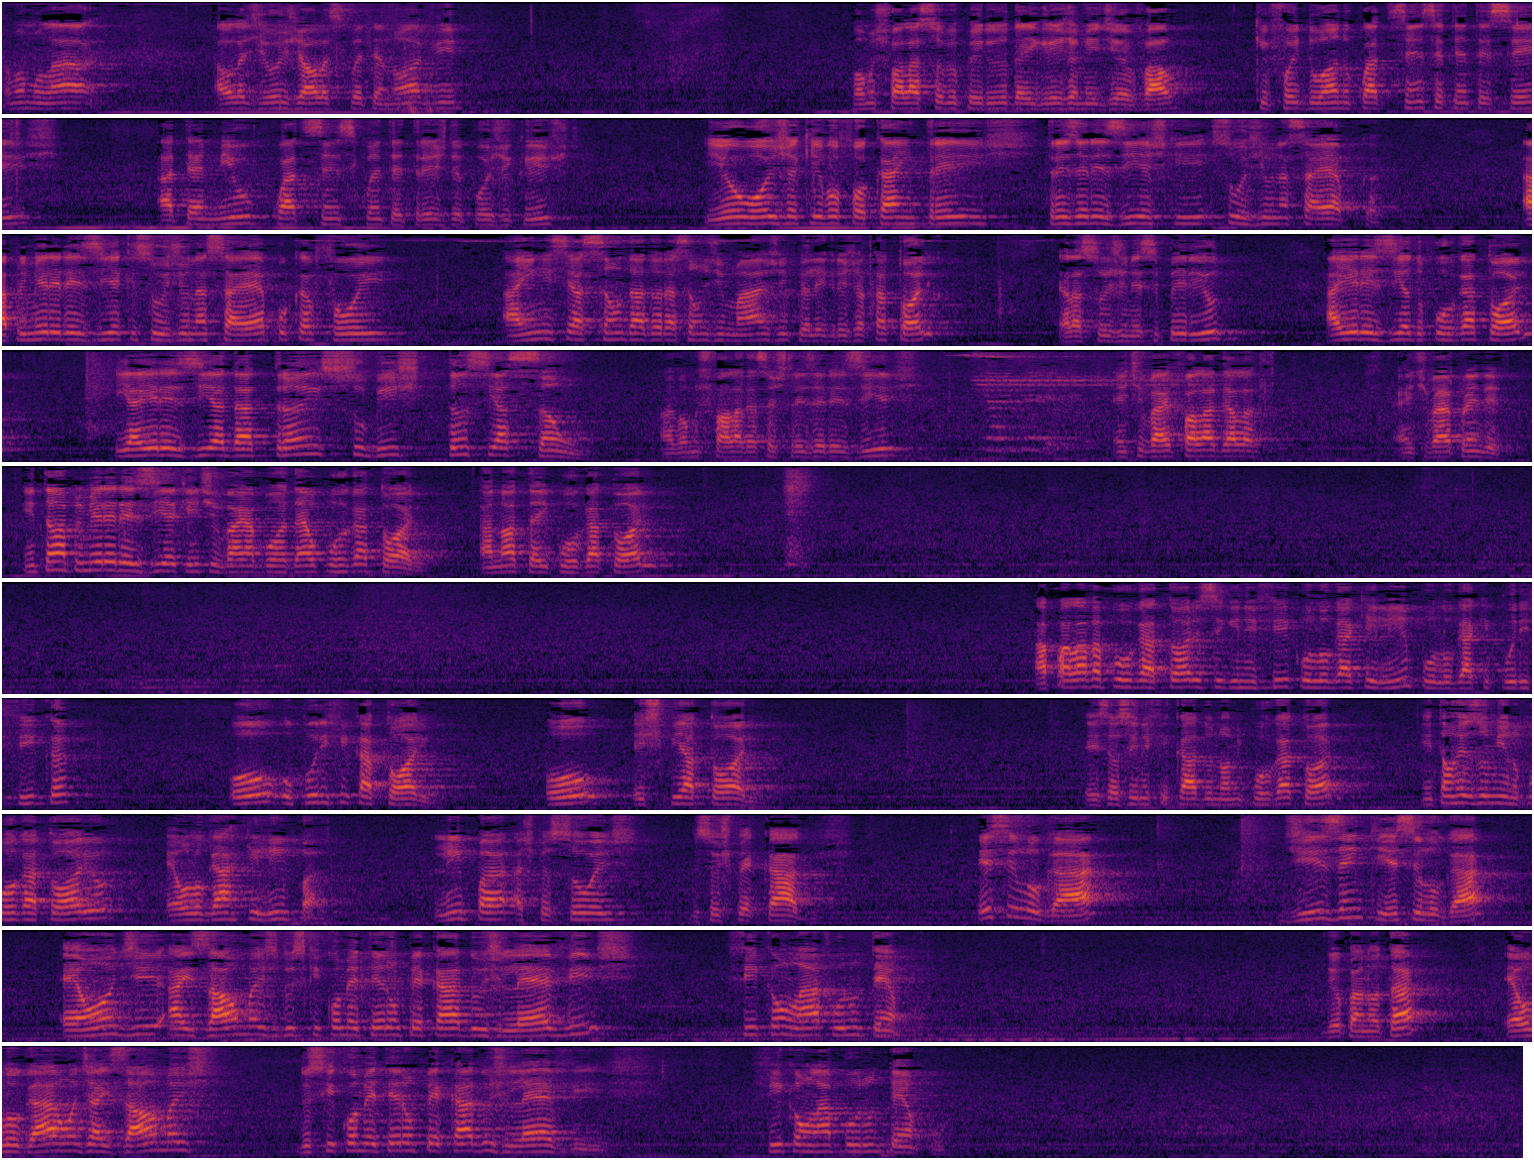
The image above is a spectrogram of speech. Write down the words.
Então vamos lá. Aula de hoje, aula 59. Vamos falar sobre o período da igreja medieval, que foi do ano 476 até 1453 depois de Cristo. E eu hoje aqui vou focar em três, três heresias que surgiu nessa época. A primeira heresia que surgiu nessa época foi a iniciação da adoração de imagem pela Igreja Católica, ela surge nesse período, a heresia do purgatório e a heresia da transubstanciação. Nós vamos falar dessas três heresias. A gente vai falar dela, a gente vai aprender. Então, a primeira heresia que a gente vai abordar é o purgatório. Anota aí purgatório. A palavra purgatório significa o lugar que limpa, o lugar que purifica, ou o purificatório, ou expiatório. Esse é o significado do nome purgatório. Então, resumindo, purgatório é o lugar que limpa, limpa as pessoas dos seus pecados. Esse lugar, dizem que esse lugar é onde as almas dos que cometeram pecados leves ficam lá por um tempo. Deu para anotar? É o lugar onde as almas dos que cometeram pecados leves ficam lá por um tempo.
